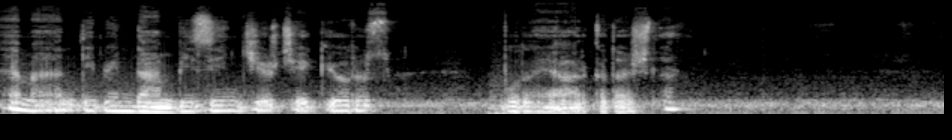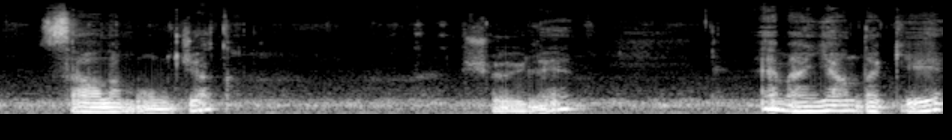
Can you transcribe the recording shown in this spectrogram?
Hemen dibinden bir zincir çekiyoruz. Buraya arkadaşlar. Sağlam olacak. Şöyle. Hemen yandaki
